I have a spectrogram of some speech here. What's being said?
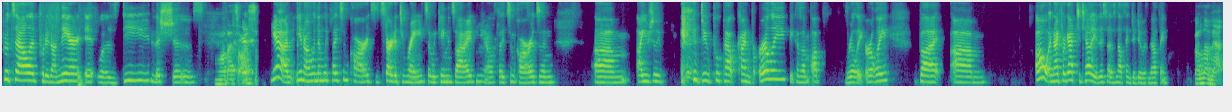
fruit salad, put it on there. It was delicious. Well, that's awesome yeah, you know, and then we played some cards. It started to rain, so we came inside, you know, played some cards, and um, I usually do poop out kind of early because I'm up really early. But um, oh, and I forgot to tell you, this has nothing to do with nothing. I love that.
